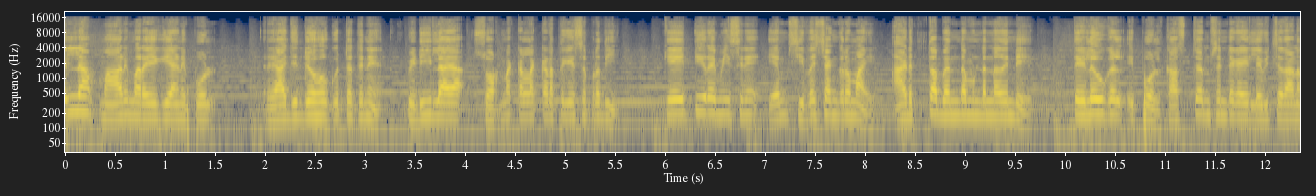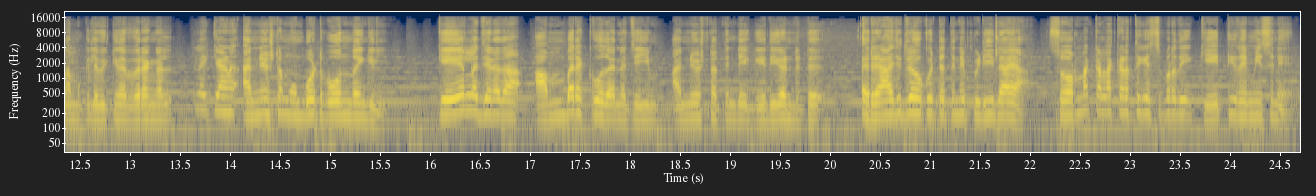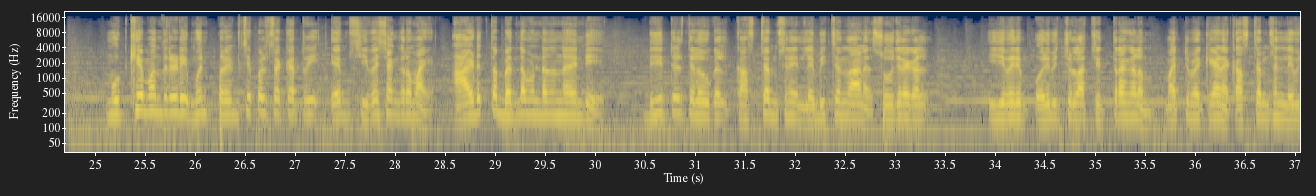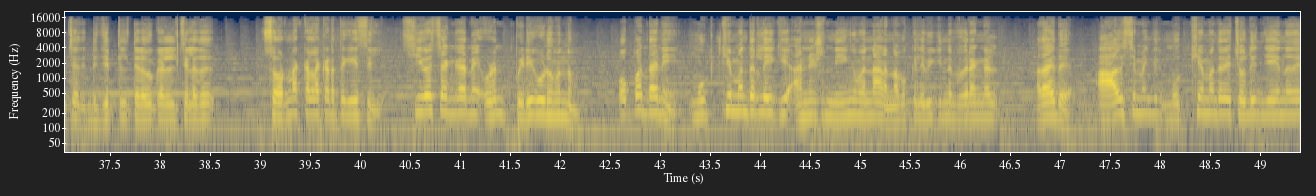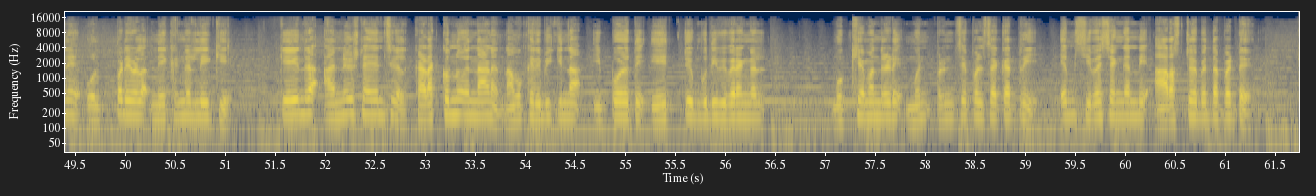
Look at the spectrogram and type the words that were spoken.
എല്ലാം മാറിമറയുകയാണിപ്പോൾ രാജ്യദ്രോഹ കുറ്റത്തിന് പിടിയിലായ സ്വർണക്കള്ളക്കടത്ത് കേസ് പ്രതി കെ ടി റമീസിന് എം ശിവശങ്കറുമായി അടുത്ത ബന്ധമുണ്ടെന്നതിന്റെ തെളിവുകൾ ഇപ്പോൾ കസ്റ്റംസിന്റെ കയ്യിൽ ലഭിച്ചതാണ് നമുക്ക് ലഭിക്കുന്ന വിവരങ്ങൾ. ഇതിലേക്കാണ് അന്വേഷണം മുമ്പോട്ട് പോകുന്നതെങ്കിൽ കേരള ജനത അമ്പരക്കൂ തന്നെ ചെയ്യും അന്വേഷണത്തിന്റെ ഗതി കണ്ടിട്ട്. രാജ്യദ്രോഹ കുറ്റത്തിന് പിടിയിലായ സ്വർണക്കള്ളക്കടത്ത് കേസ് പ്രതി കെ ടി റമീസിന് മുഖ്യമന്ത്രിയുടെ മുൻ പ്രിൻസിപ്പൽ സെക്രട്ടറി എം ശിവശങ്കറുമായി അടുത്ത ബന്ധമുണ്ടെന്നതിന്റെ ഡിജിറ്റൽ തെളിവുകൾ കസ്റ്റംസിന് ലഭിച്ചെന്നാണ് സൂചനകൾ. ഇരുവരും ഒരുമിച്ചുള്ള ചിത്രങ്ങളും മറ്റുമൊക്കെയാണ് കസ്റ്റംസിന് ലഭിച്ച ഡിജിറ്റൽ തെളിവുകളിൽ ചിലത്. സ്വർണക്കള്ളക്കടത്ത് കേസിൽ ശിവശങ്കറിനെ ഉടൻ പിടികൂടുമെന്നും ഒപ്പം തന്നെ മുഖ്യമന്ത്രിയിലേക്ക് അന്വേഷണം നീങ്ങുമെന്നാണ് നമുക്ക് ലഭിക്കുന്ന വിവരങ്ങൾ. അതായത് ആവശ്യമെങ്കിൽ മുഖ്യമന്ത്രിയെ ചോദ്യം ചെയ്യുന്നതിന് ഉൾപ്പെടെയുള്ള നീക്കങ്ങളിലേക്ക് കേന്ദ്ര അന്വേഷണ ഏജൻസികൾ കടക്കുന്നു എന്നാണ് നമുക്ക് ലഭിക്കുന്ന ഇപ്പോഴത്തെ ഏറ്റവും പുതിയ വിവരങ്ങൾ. മുഖ്യമന്ത്രിയുടെ മുൻ പ്രിൻസിപ്പൽ സെക്രട്ടറി എം ശിവശങ്കറിന്റെ അറസ്റ്റുമായി ബന്ധപ്പെട്ട്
